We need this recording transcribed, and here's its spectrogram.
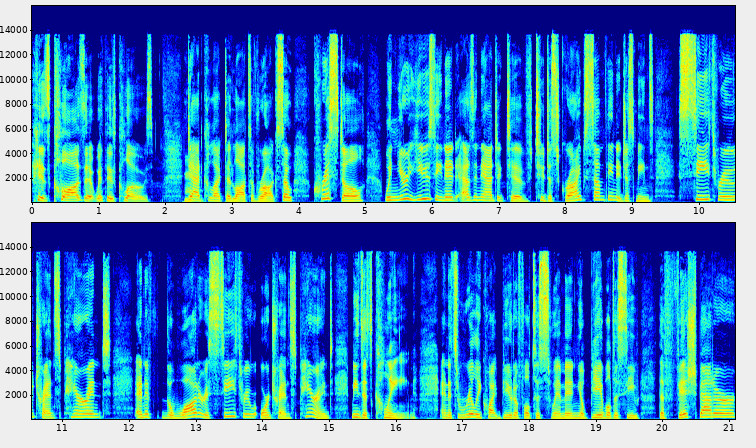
his closet with his clothes. Mm. Dad collected lots of rocks. So, crystal, when you're using it as an adjective to describe something, it just means see through, transparent. And if the water is see through or transparent, means it's clean. And it's really quite beautiful to swim in. You'll be able to see the fish better.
